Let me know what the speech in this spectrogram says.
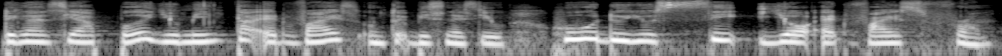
Dengan siapa you minta advice untuk business you? Who do you seek your advice from?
